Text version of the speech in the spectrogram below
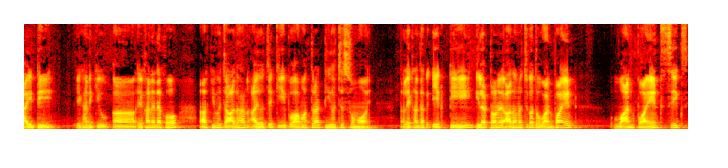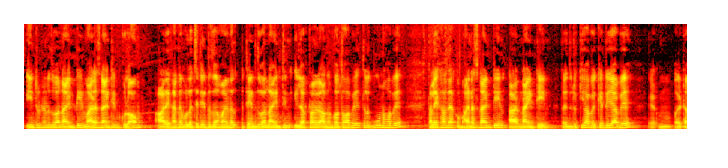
I t এখানে কিউ এখানে দেখো কি হচ্ছে আধান আই হচ্ছে কি? প্রবাহ মাত্রা টি হচ্ছে সময়। তাহলে এখানে দেখো, একটি ইলেকট্রনের আধান হচ্ছে কত? One point one point six into ten to nineteen minus nineteen coulomb আর এখানে বলেছে ten to minus ten to nineteen ইলেকট্রনের আধান কত হবে? তাহলে গুণ হবে। তাহলে এখানে দেখো মাইনাস নাইনটিন আর নাইনটিন তাহলে দুটো কী হবে? কেটে যাবে। এটা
